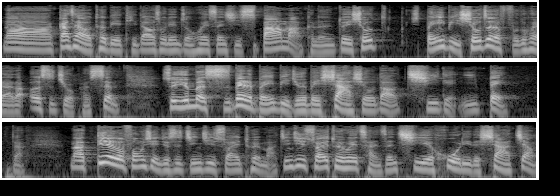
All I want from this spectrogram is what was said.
那刚才有特别提到说，联总会升息十八嘛，可能对修本益比修正的幅度会来到二十九 percent，所以原本十倍的本益比就会被下修到七点一倍，对。那第二个风险就是经济衰退嘛，经济衰退会产生企业获利的下降，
